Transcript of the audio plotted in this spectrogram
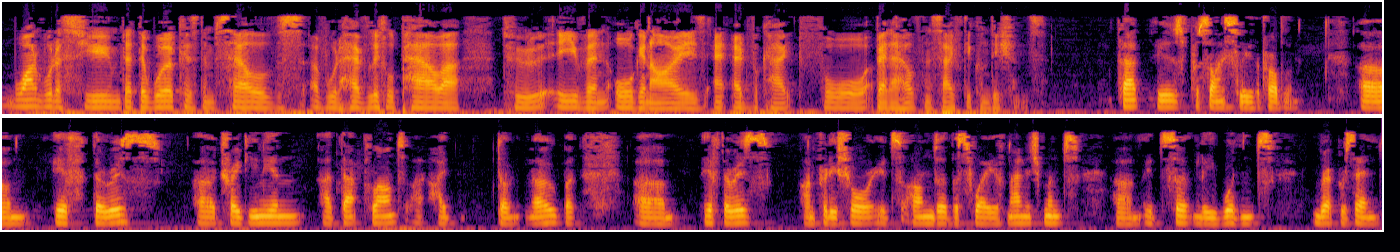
one would assume that the workers themselves would have little power to even organise and advocate for better health and safety conditions. That is precisely the problem. Um, if there is a trade union at that plant, I, I don't know, but um, if there is, I'm pretty sure it's under the sway of management. Um, it certainly wouldn't represent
